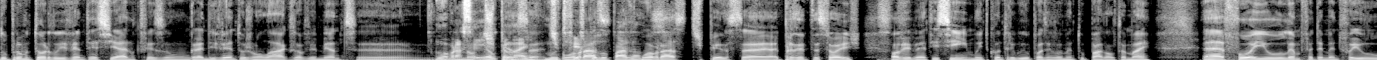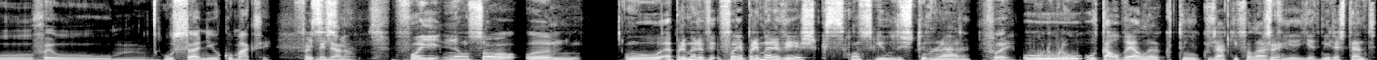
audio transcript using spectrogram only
do promotor do evento esse ano, que fez um grande evento, o João Lagos, obviamente. Um abraço a ele também, muito um fez abraço, pelo paddle. Um abraço, dispensa apresentações, obviamente, e sim, muito contribuiu para o desenvolvimento do paddle também. Uh, foi o, lembro perfeitamente, foi o, foi o, o Sânio com o Maxi. Foi sim, Foi não só um, o, a primeira foi a primeira vez que se conseguiu destornar foi, o, o, o, tal Bela, que tu que já aqui falaste e, e, admiras tanto,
